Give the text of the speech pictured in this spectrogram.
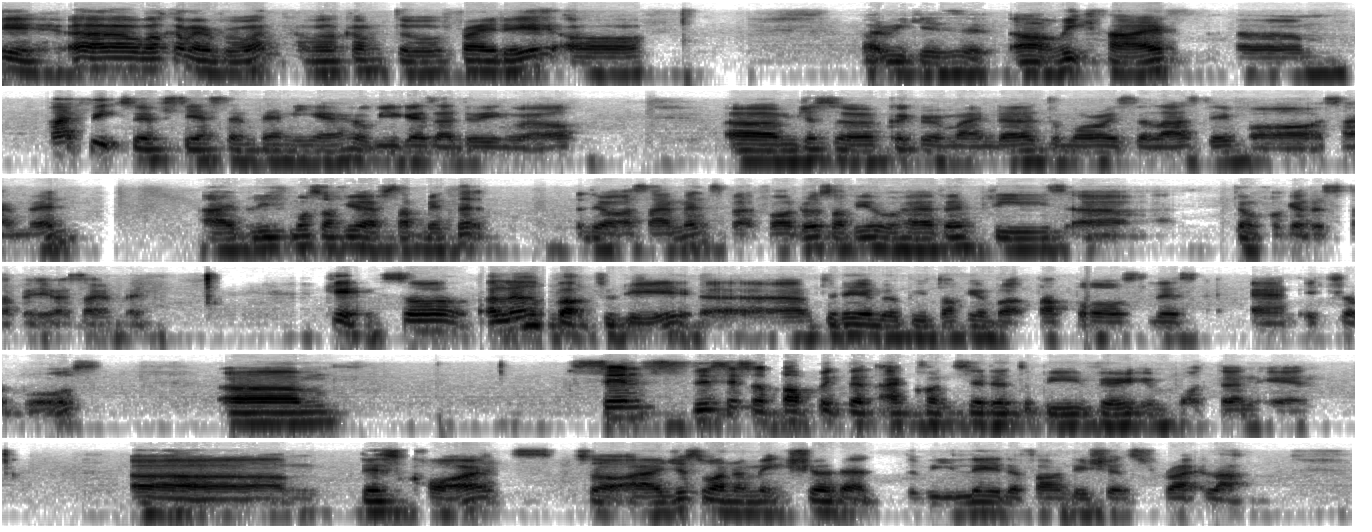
Okay, uh, welcome everyone. Welcome to Friday of what week is it? Uh, week five. Um, five weeks with CSM Penny. I hope you guys are doing well. Um, just a quick reminder, tomorrow is the last day for assignment. I believe most of you have submitted your assignments, but for those of you who haven't, please uh, don't forget to submit your assignment. Okay, so a little about today. Uh, today we'll be talking about tuples, lists, and iterables. Um, since this is a topic that I consider to be very important in um, discords, so I just want to make sure that we lay the foundations right lah.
